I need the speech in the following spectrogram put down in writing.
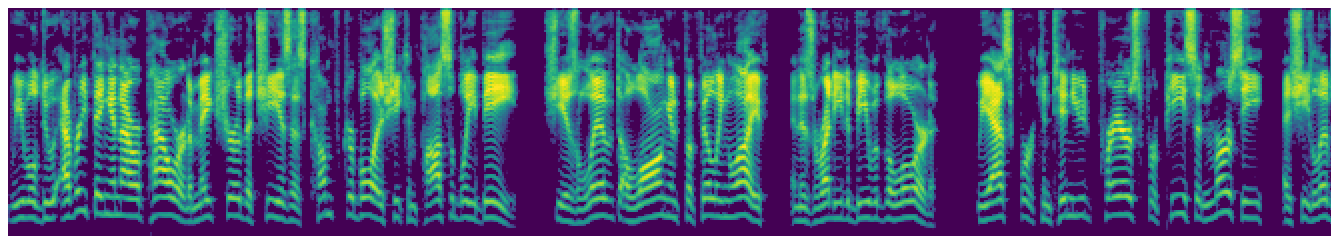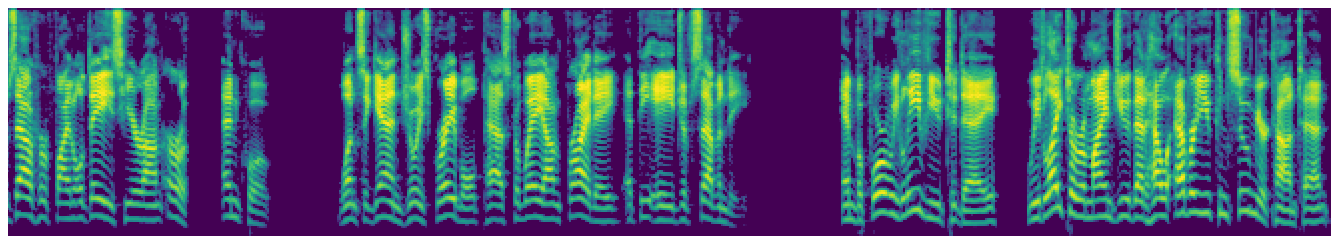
We will do everything in our power to make sure that she is as comfortable as she can possibly be. She has lived a long and fulfilling life and is ready to be with the Lord. We ask for continued prayers for peace and mercy as she lives out her final days here on earth. Once again, Joyce Grable passed away on Friday at the age of 70. And before we leave you today, we'd like to remind you that however you consume your content,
